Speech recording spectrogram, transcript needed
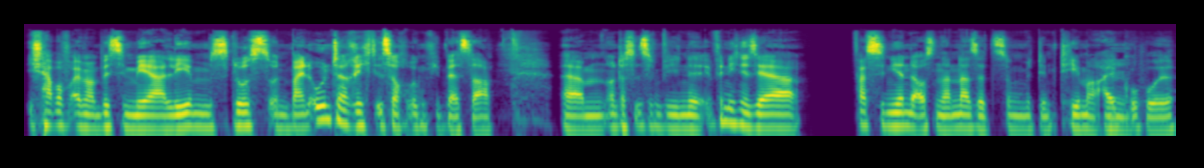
ich habe auf einmal ein bisschen mehr Lebenslust und mein Unterricht ist auch irgendwie besser. Ähm, und das ist irgendwie eine, finde ich, eine sehr faszinierende Auseinandersetzung mit dem Thema Alkohol.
